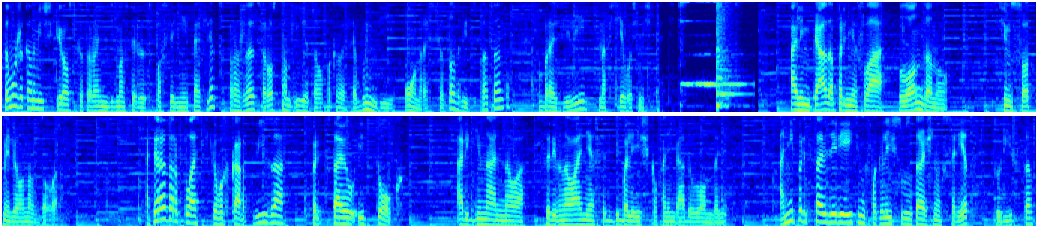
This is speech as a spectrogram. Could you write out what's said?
К тому же экономический рост, который они демонстрируют в последние 5 лет, сопровождается ростом и этого показателя. В Индии он растет на 30%, в Бразилии на все 85%. Олимпиада принесла Лондону 700 миллионов долларов. Оператор пластиковых карт Visa представил итог оригинального соревнования среди болельщиков Олимпиады в Лондоне. Они представили рейтинг по количеству затраченных средств туристов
